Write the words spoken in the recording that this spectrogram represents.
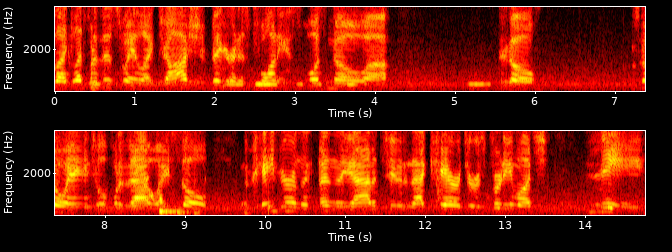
Like let's put it this way: like Josh, bigger in his twenties, was no, uh, you know, was no angel. Put it that way. So the behavior and the and the attitude and that character is pretty much me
